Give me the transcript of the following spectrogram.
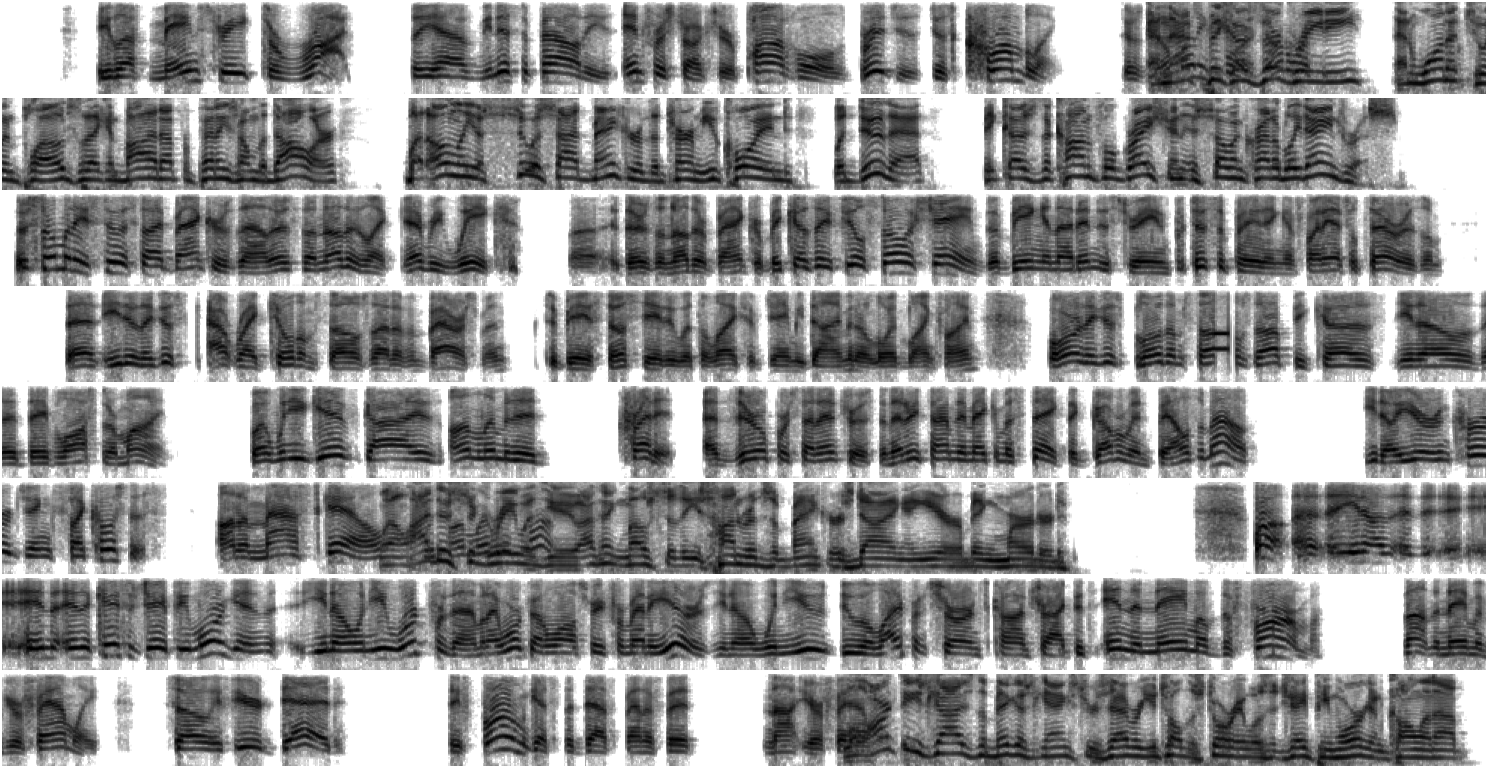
He left Main Street to rot so you have municipalities, infrastructure, potholes, bridges just crumbling. There's and no that's because they're greedy and want it to implode so they can buy it up for pennies on the dollar. But only a suicide banker, the term you coined, would do that because the conflagration is so incredibly dangerous. There's so many suicide bankers now. There's another, like every week, uh, there's another banker because they feel so ashamed of being in that industry and participating in financial terrorism that either they just outright kill themselves out of embarrassment to be associated with the likes of Jamie Dimon or Lloyd Blankfein, or they just blow themselves up because you know they, they've lost their mind. But when you give guys unlimited credit at zero percent interest, and every time they make a mistake, the government bails them out, you know you're encouraging psychosis on a mass scale. Well, I disagree with you. I think most of these hundreds of bankers dying a year are being murdered. Well, uh, you know, in in the case of J.P. Morgan, you know, when you work for them, and I worked on Wall Street for many years, you know, when you do a life insurance contract, it's in the name of the firm, it's not in the name of your family. So if you're dead, the firm gets the death benefit, not your family. Well, aren't these guys the biggest gangsters ever? You told the story. Was it J.P. Morgan calling up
